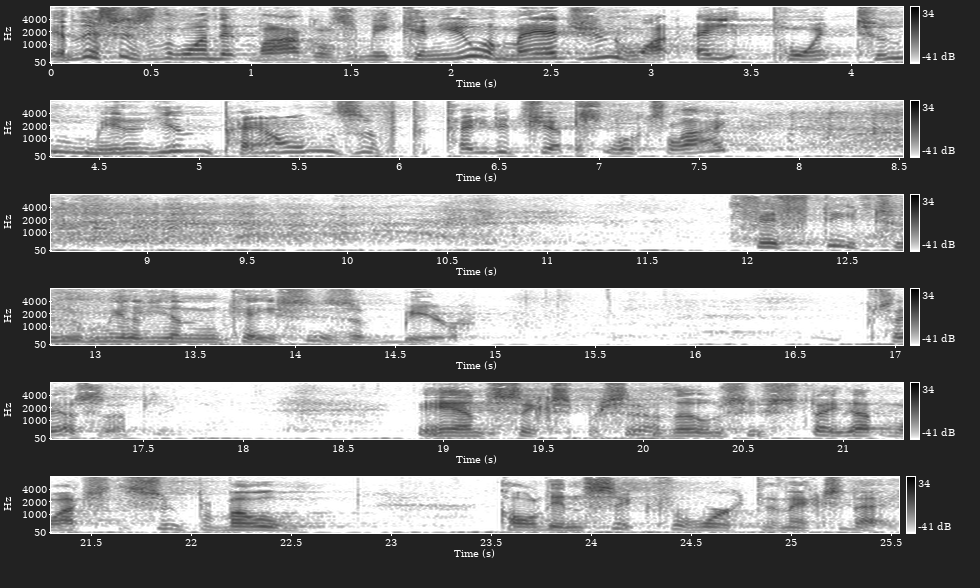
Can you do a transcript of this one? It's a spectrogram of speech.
and this is the one that boggles me. Can you imagine what 8.2 million pounds of potato chips looks like? 52 million cases of beer. Says something. And 6% of those who stayed up and watched the Super Bowl called in sick for work the next day.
